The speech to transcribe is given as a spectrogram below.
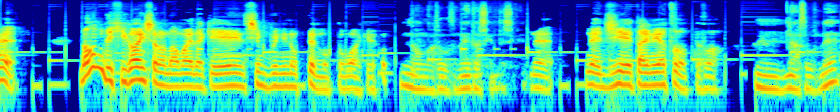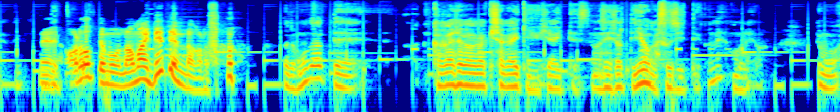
ねなんで被害者の名前だけ永遠新聞に載ってんのって思うわけよ。うん。なんかそうですね、確かに確かねね自衛隊のやつだってさ、に。うん、あ、そうですね。ねだ、あれだってもう名前出てんだからさ。だって本当だって、加害者側が記者会見開いてすみませんでしたっていうのが筋っていうかね、本来は。でも、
